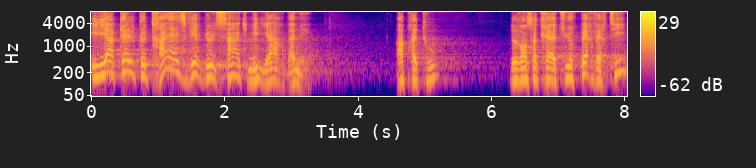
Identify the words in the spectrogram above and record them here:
il y a quelques 13,5 milliards d'années. Après tout, devant sa créature pervertie,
